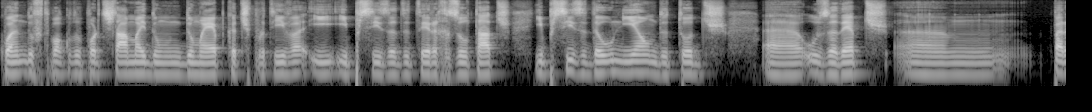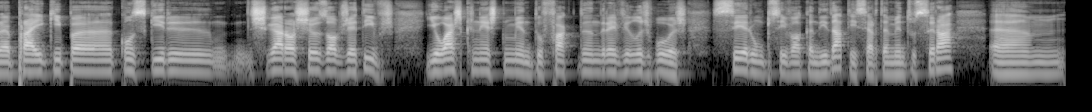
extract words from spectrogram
quando o Futebol Clube do Porto está a meio de, um, de uma época desportiva e, e, precisa de ter resultados e precisa da união de todos os adeptos para, para a equipa conseguir eh, chegar aos seus objetivos. E eu acho que neste momento o facto de André Vilas Boas ser um possível candidato, e certamente o será, um,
